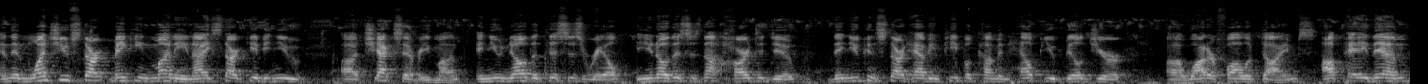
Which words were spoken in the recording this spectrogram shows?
And then once you start making money and I start giving you uh, checks every month and you know that this is real, you know this is not hard to do, then you can start having people come and help you build your uh, waterfall of dimes. I'll pay them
